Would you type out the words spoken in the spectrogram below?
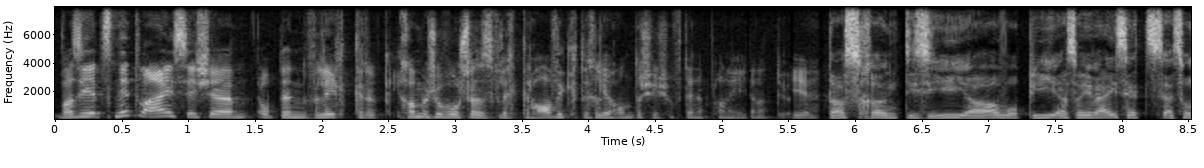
was ich jetzt nicht weiß, ist, äh, ob dann vielleicht, ich kann mir schon vorstellen, dass vielleicht die Grafik ein bisschen anders ist auf diesen Planeten natürlich. Das könnte sein, ja, wobei, also ich weiss jetzt, also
